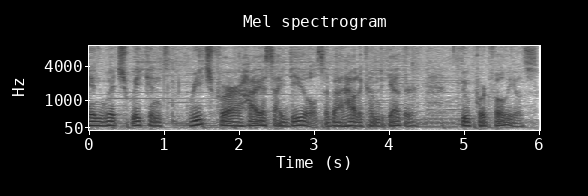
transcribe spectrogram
in which we can reach for our highest ideals about how to come together through portfolios.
